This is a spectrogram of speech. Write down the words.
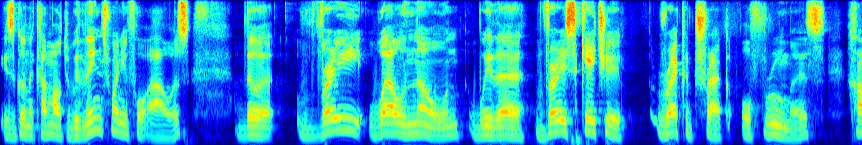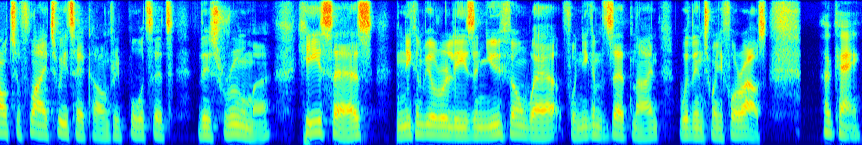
is going to come out within 24 hours. The very well known with a very sketchy record track of rumors. How to Fly Twitter account reported this rumor. He says Nikon will release a new firmware for Nikon Z9 within 24 hours. Okay.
